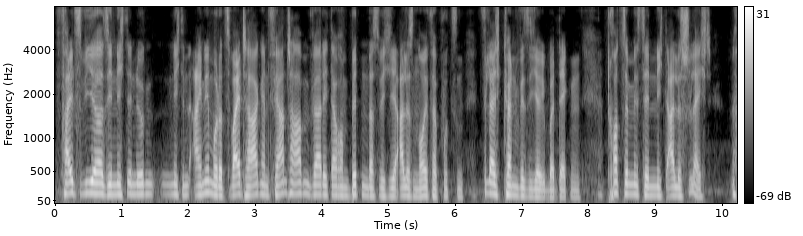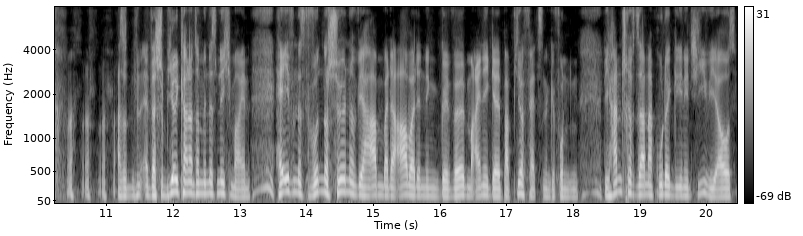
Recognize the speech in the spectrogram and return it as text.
Falls wir sie nicht in irgend nicht in einem oder zwei Tagen entfernt haben, werde ich darum bitten, dass wir hier alles neu verputzen. Vielleicht können wir sie ja überdecken. Trotzdem ist hier nicht alles schlecht. also das Spiel kann er zumindest nicht meinen. Haven ist wunderschön und wir haben bei der Arbeit in den Gewölben einige Papierfetzen gefunden. Die Handschrift sah nach Bruder Genitivi aus.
